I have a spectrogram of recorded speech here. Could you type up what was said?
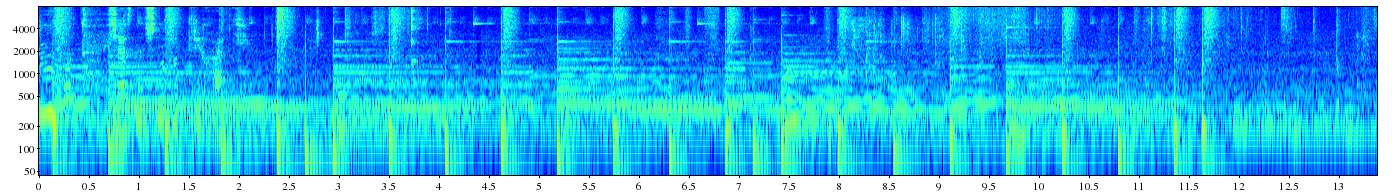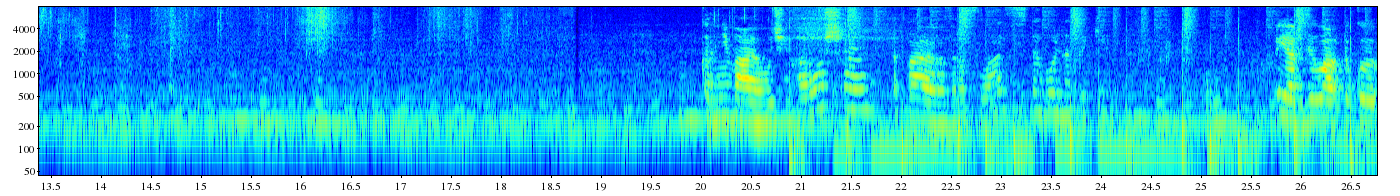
Ну вот, сейчас начну корневая очень хорошая, такая разрослась довольно-таки. Я взяла такой,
